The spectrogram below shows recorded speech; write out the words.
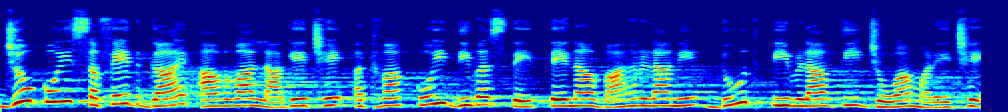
જો કોઈ સફેદ ગાય આવવા લાગે છે અથવા કોઈ દિવસ તેના વાહરડાને દૂધ પીવડાવતી જોવા મળે છે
